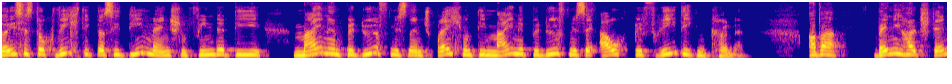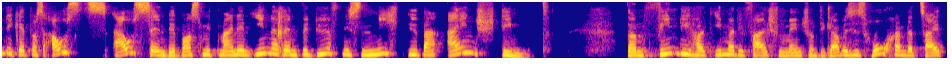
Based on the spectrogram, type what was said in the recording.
Da ist es doch wichtig, dass ich die Menschen finde, die meinen Bedürfnissen entsprechen und die meine Bedürfnisse auch befriedigen können. Aber wenn ich halt ständig etwas aus, aussende, was mit meinen inneren Bedürfnissen nicht übereinstimmt, dann finde ich halt immer die falschen Menschen. Und ich glaube, es ist hoch an der Zeit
